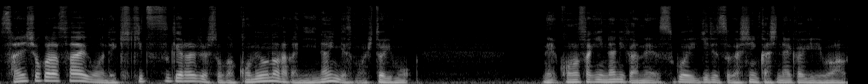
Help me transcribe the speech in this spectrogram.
最初から最後まで聴き続けられる人がこの世の中にいないんですもん一人も。ね、この先に何かねすごい技術が進化しない限りは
